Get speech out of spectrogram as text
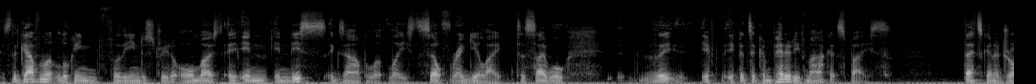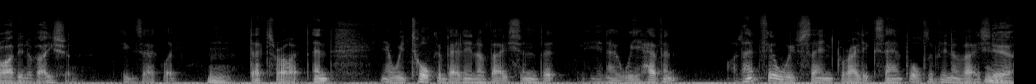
is the government looking for the industry to almost, in in this example at least, self-regulate to say, well, the if if it's a competitive market space, that's going to drive innovation. Exactly. Mm. That's right. And you know, we talk about innovation, but you know, we haven't. I don't feel we've seen great examples of innovation. Yeah.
